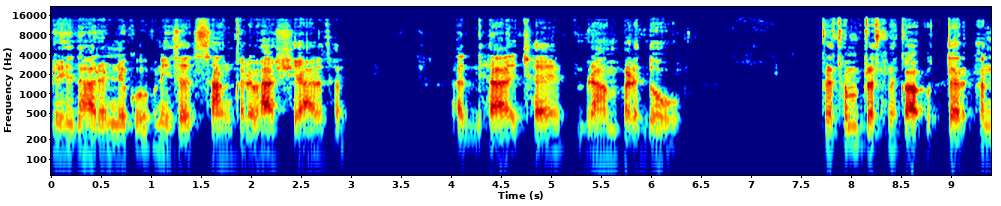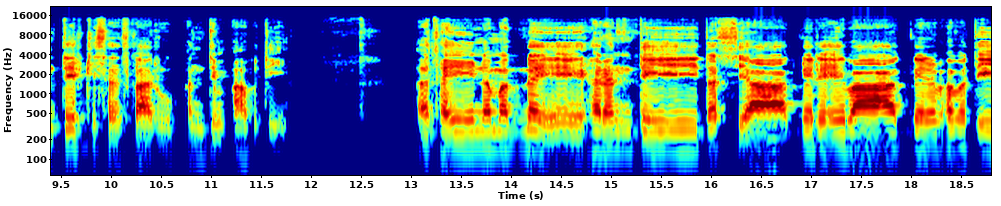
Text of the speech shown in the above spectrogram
बृहदारण्यकोपनिषद शांकर भाष्यार्थ, अध्याय छः ब्राह्मण दो। प्रथम प्रश्न का उत्तर अंत्येष्टि संस्कार रूप अंतिम आहुति। अथैनमग्न हरती तस्ग्निरेवाग्निर्भवती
